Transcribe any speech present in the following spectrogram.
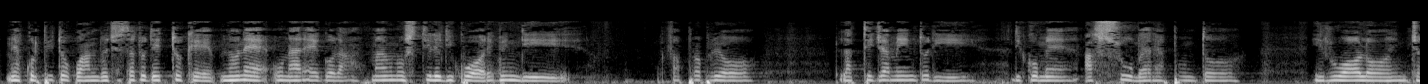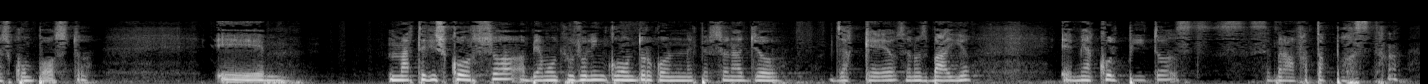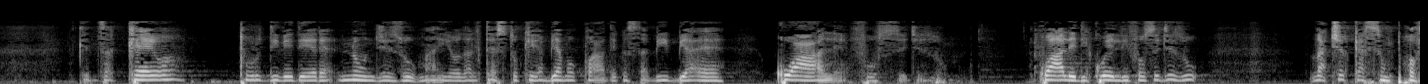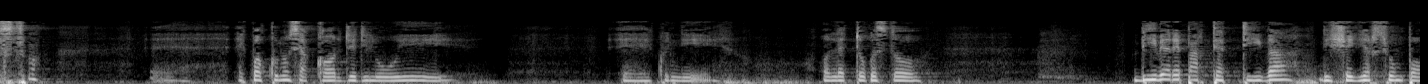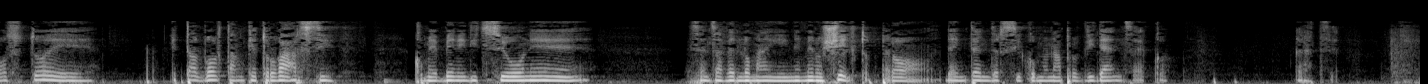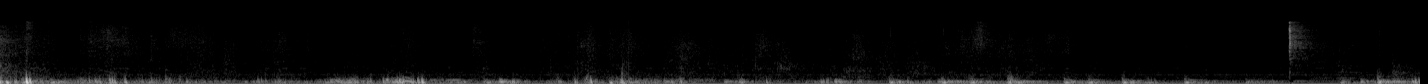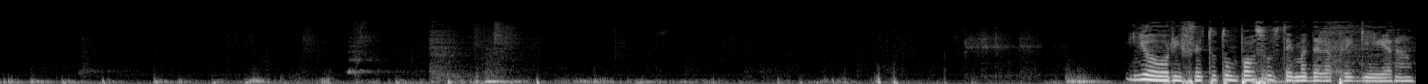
mi ha colpito quando ci è stato detto che non è una regola, ma è uno stile di cuore, quindi fa proprio l'atteggiamento di, di come assumere appunto il ruolo in ciascun posto. E, Martedì scorso abbiamo chiuso l'incontro con il personaggio Zaccheo, se non sbaglio, e mi ha colpito, sembrava fatto apposta, che Zaccheo, pur di vedere non Gesù, ma io dal testo che abbiamo qua di questa Bibbia è quale fosse Gesù, quale di quelli fosse Gesù, va a cercarsi un posto. E, e qualcuno si accorge di lui e quindi ho letto questo vivere parte attiva di scegliersi un posto e, e talvolta anche trovarsi come benedizione senza averlo mai nemmeno scelto, però da intendersi come una provvidenza, ecco. Grazie. Io ho riflettuto un po' sul tema della preghiera,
